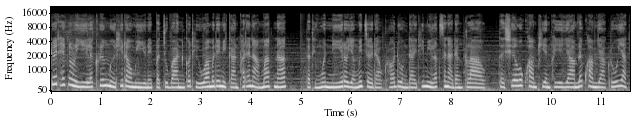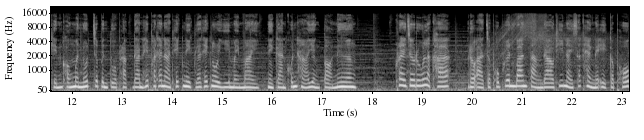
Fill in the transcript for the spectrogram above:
ด้วยเทคโนโลยีและเครื่องมือที่เรามีอยู่ในปัจจุบันก็ถือว่าไม่ได้มีการพัฒนามากนัก แต่ถึงวันนี้เรายังไม่เจอดาวเคราะห์ดวงใดที่มีลักษณะดังกล่าว แต่เชื่อว่าความเพียรพยายามและความอยากรู้อยากเห็นของมนุษย์ จะเป็นตัวผลักดันให้พัฒนาเทคนิคและเทคโนโลยีใหม่ ๆ ในการค้นหาอย่างต่อเนื่อง ใครจะรู้ล่ะคะ เราอาจจะพบเพื่อนบ้านต่างดาวที่ไหนสักแห่งในเอกภพ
